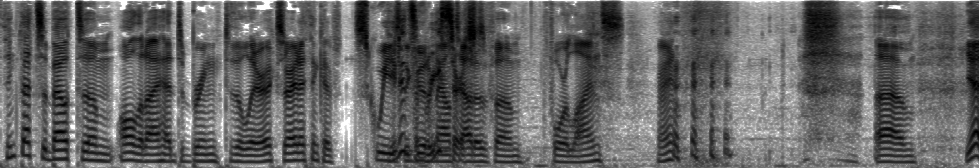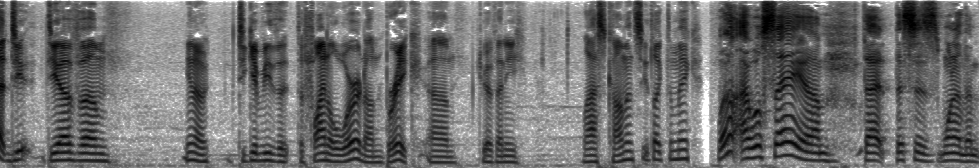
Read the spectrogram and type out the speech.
think that's about um, all that I had to bring to the lyrics, right? I think I've squeezed a good amount out of um, four lines, right? um, yeah. Do you, do you have um, you know, to give you the, the final word on break? Um, do you have any last comments you'd like to make? Well, I will say um, that this is one of the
